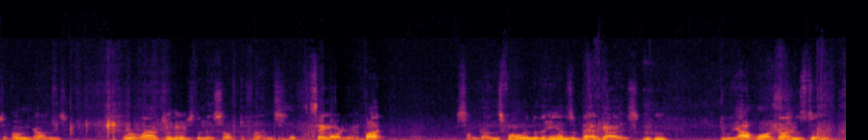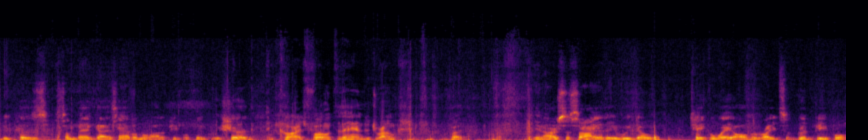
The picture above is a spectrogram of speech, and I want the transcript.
to own guns. We're allowed to Mhm. use them in self-defense. Same argument. But some guns fall into the hands of bad guys. Do we outlaw guns to, because some bad guys have them? A lot of people think we should. And cars fall into the hand of drunks. But in our society, we don't take away all the rights of good people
